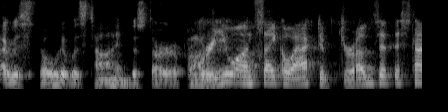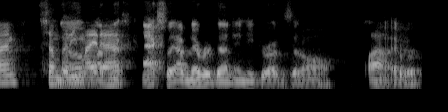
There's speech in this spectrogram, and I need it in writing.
I was told it was time to start a project. Were you on psychoactive drugs at this time? Somebody no, might I've ask. Ne- actually, I've never done any drugs at all. Wow. Uh, ever.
